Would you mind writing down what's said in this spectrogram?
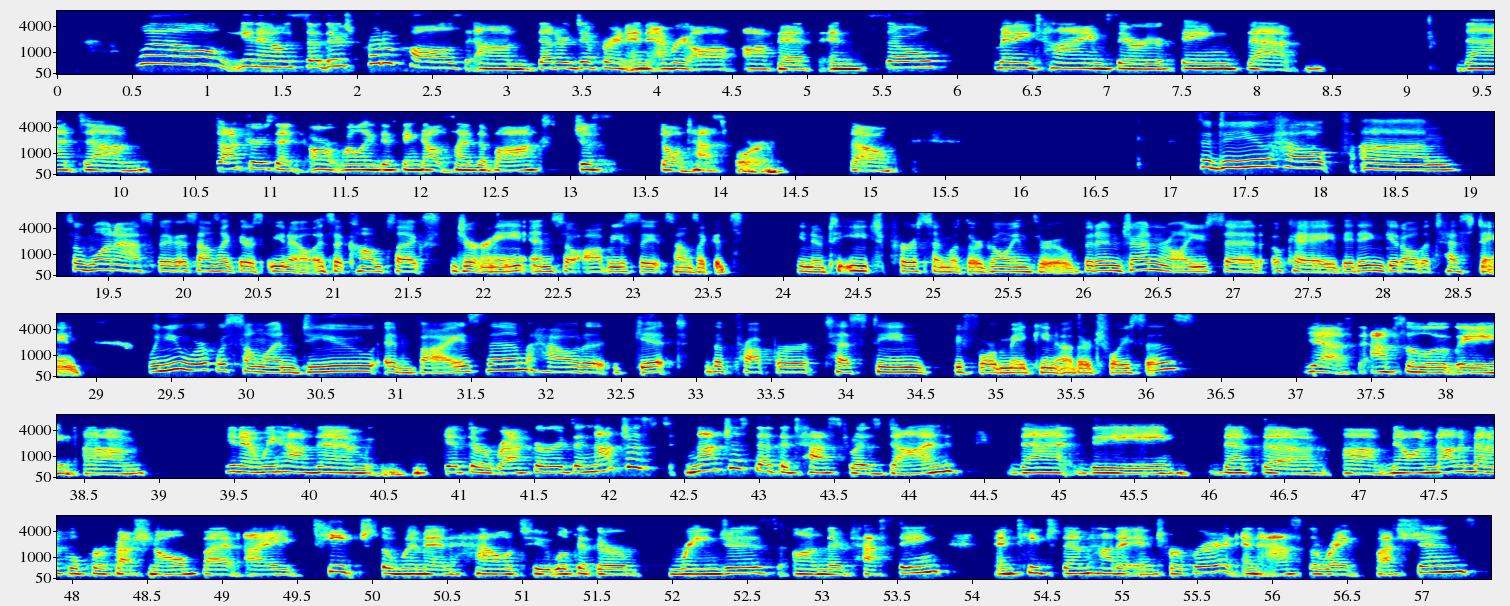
Well, you know, so there's protocols um, that are different in every office, and so many times there are things that that um, doctors that aren't willing to think outside the box just don't test for. So, so do you help? Um, so one aspect, it sounds like there's, you know, it's a complex journey, and so obviously it sounds like it's, you know, to each person what they're going through. But in general, you said, okay, they didn't get all the testing. When you work with someone, do you advise them how to get the proper testing before making other choices? Yes, absolutely. Um, you know we have them get their records and not just not just that the test was done that the that the um, now i'm not a medical professional but i teach the women how to look at their ranges on their testing and teach them how to interpret and ask the right questions.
